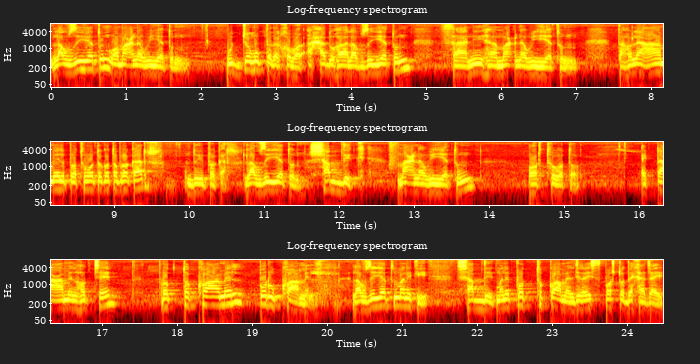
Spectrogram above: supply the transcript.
লাফজিয়াতুন ও মা'নাবিয়াতুন। উজ্জ মুক্তাদার খবর, আহাদুহা লাফজিয়াতুন, সানিহা মা'নাবিয়াতুন। তাহলে আমেল প্রথমত কত প্রকার? দুই প্রকার। লাফজিয়াতুন, শাব্দিক, মা'নাবিয়াতুন, অর্থগত। একটা আমেল হচ্ছে প্রত্যক্ষ আমেল, পরোক্ষ আমেল। লাফজিয়াতুন মানে কি? শাব্দিক মানে প্রত্যক্ষ আমেল, যেটা স্পষ্ট দেখা যায়।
